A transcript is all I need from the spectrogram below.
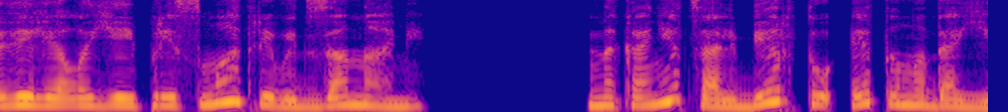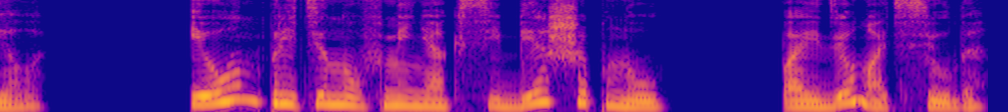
велела ей присматривать за нами. Наконец Альберту это надоело, и он, притянув меня к себе, шепнул «Пойдем отсюда,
